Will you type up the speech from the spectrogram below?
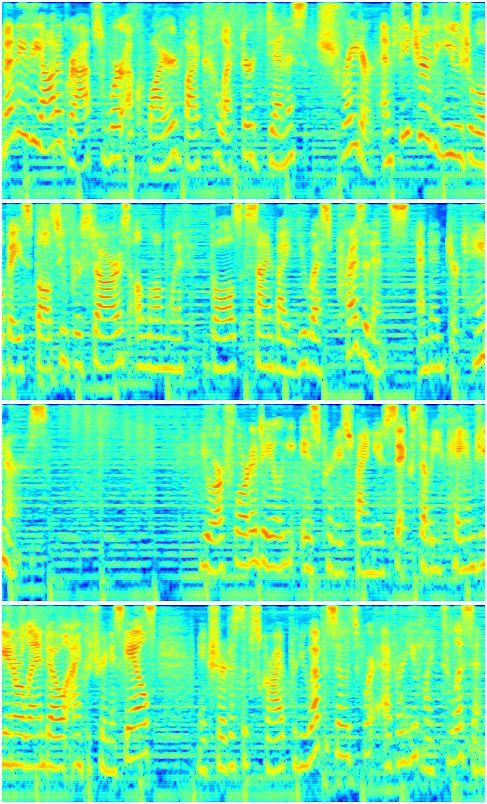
Many of the autographs were acquired by collector Dennis Schrader and feature the usual baseball superstars along with balls signed by U.S. presidents and entertainers. Your Florida Daily is produced by News 6 WKMG in Orlando. I'm Katrina Scales. Make sure to subscribe for new episodes wherever you'd like to listen.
